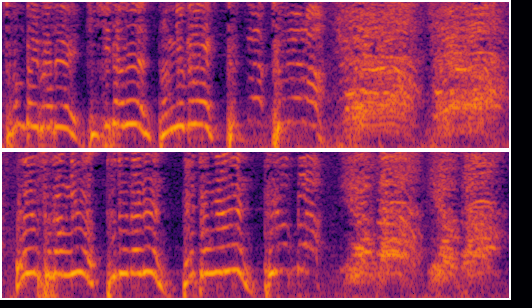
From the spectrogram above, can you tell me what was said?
천벌받을 기시다는 방류계획 즉각 철회하라! 철회하라! 철회하라! 오염수 방류 두둔하는 대통령은 필요 없다! 필요 없다! 필요 없다!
